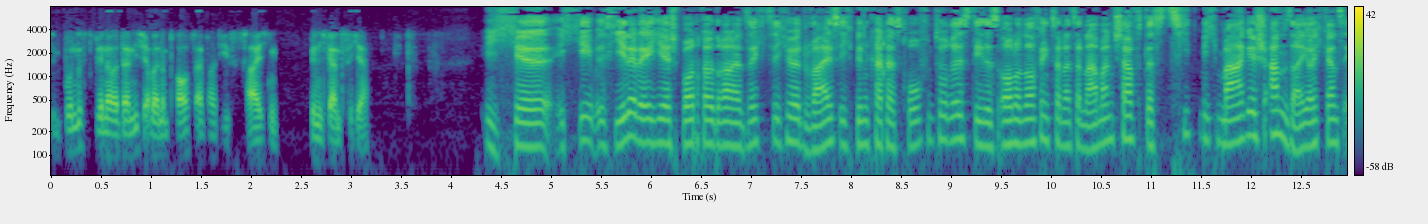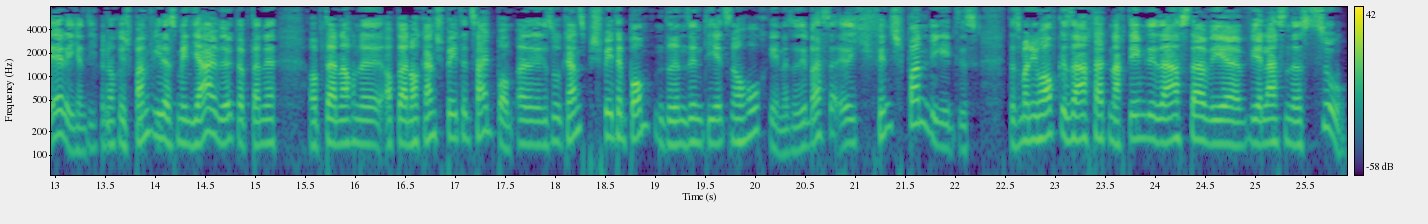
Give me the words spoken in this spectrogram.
dem Bundestrainer oder nicht, aber dann braucht es einfach dieses Zeichen, bin ich ganz sicher. Ich, äh, ich gebe, jeder, der hier Sportradio 360 hört, weiß, ich bin Katastrophentourist. Dieses All or Nothing zur Nationalmannschaft, das zieht mich magisch an, sage ich euch ganz ehrlich. Und ich bin auch gespannt, wie das medial wirkt, ob da eine, ob da noch eine, ob da noch ganz späte Zeitbomben, äh, so ganz späte Bomben drin sind, die jetzt noch hochgehen. Also Sebastian, ich finde es spannend, geht es, dass man überhaupt gesagt hat, nach dem Desaster, wir, wir lassen das zu.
